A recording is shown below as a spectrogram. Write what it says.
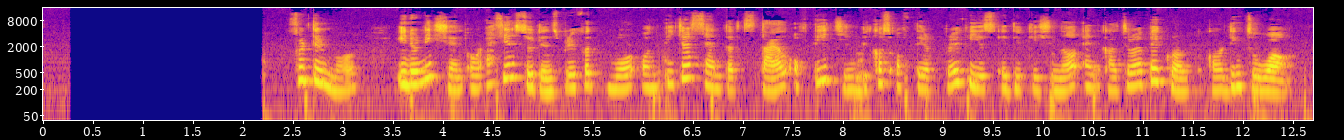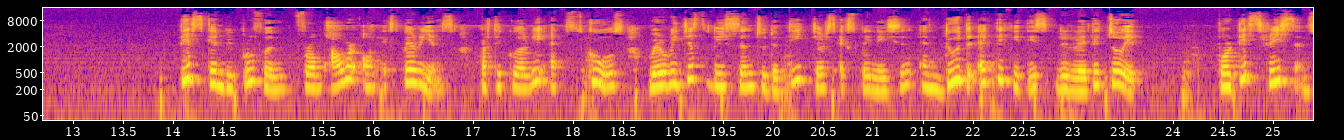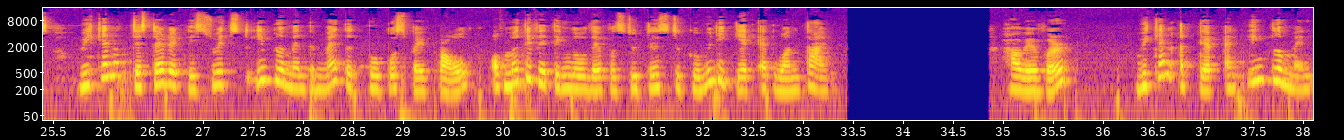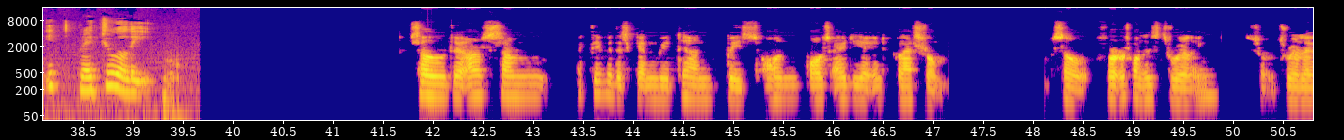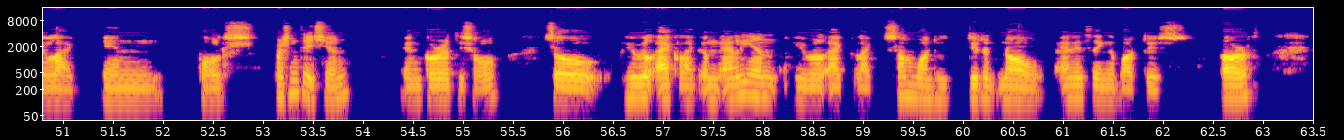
Furthermore, Indonesian or Asian students prefer more on teacher-centered style of teaching because of their previous educational and cultural background, according to Wang. This can be proven from our own experience, particularly at schools where we just listen to the teacher's explanation and do the activities related to it. For these reasons, we cannot just directly switch to implement the method proposed by Paul of motivating low-level students to communicate at one time. However, we can adapt and implement it gradually. So there are some activities can be done based on Paul's idea in the classroom. So first one is drilling. So drilling like in Paul's presentation in Korea So he will act like an alien. He will act like someone who didn't know anything about this earth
